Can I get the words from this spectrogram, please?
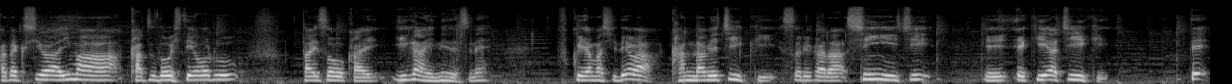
私は今活動しておる体操会以外にですね福山市では神鍋地域それから新市え駅や地域で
